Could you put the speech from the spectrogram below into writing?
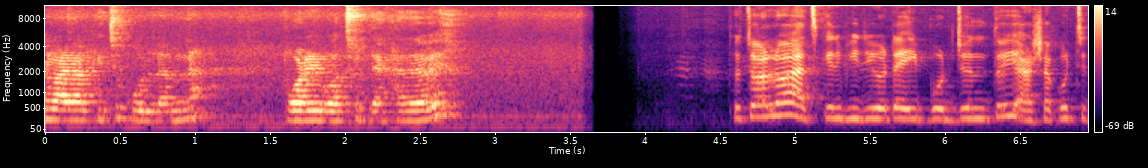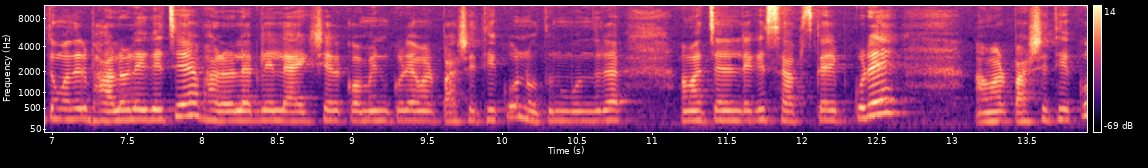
এবার আর কিছু করলাম না। পরের বছর দেখা যাবে। তো চলো, আজকের ভিডিওটা এই পর্যন্তই। আশা করছি তোমাদের ভালো লেগেছে। ভালো লাগলে লাইক শেয়ার কমেন্ট করে আমার পাশে থেকো। নতুন বন্ধুরা আমার চ্যানেলটাকে সাবস্ক্রাইব করে আমার পাশে থেকো,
